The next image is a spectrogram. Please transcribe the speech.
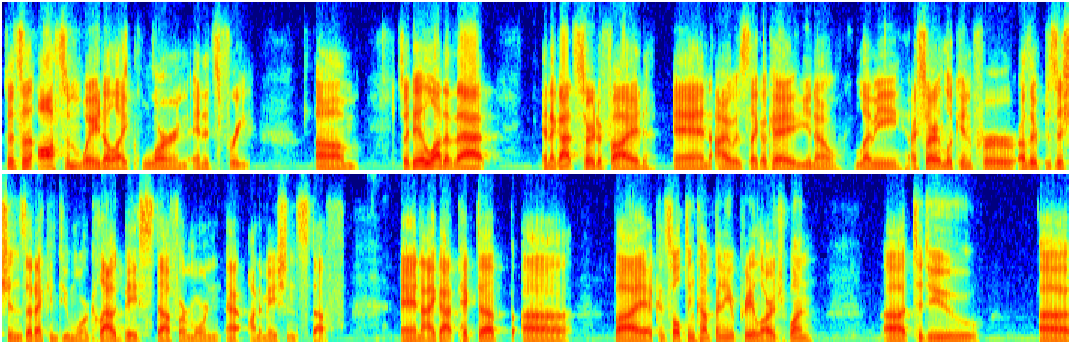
So it's an awesome way to like learn, and it's free. Um, so I did a lot of that and I got certified and I was like, okay, you know, let me, I started looking for other positions that I can do more cloud based stuff or more automation stuff. And I got picked up uh, by a consulting company, a pretty large one, uh, to do uh,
